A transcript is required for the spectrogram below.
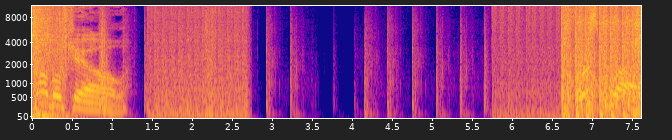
Double kill. First blood.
